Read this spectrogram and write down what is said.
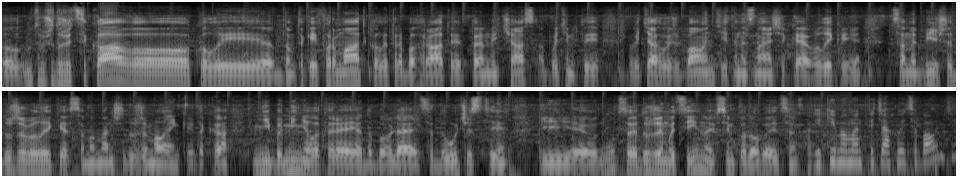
Е, Ну, тому що дуже цікаво, коли там такий формат, коли треба грати певний час, а потім ти витягуєш баунті, і ти не знаєш, яке велике є. Саме більше дуже велике, саме менше дуже маленьке. І така ніби міні-лотерея додається до участі. І е, ну, це дуже емоційно і всім подобається. В який момент витягується баунті?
